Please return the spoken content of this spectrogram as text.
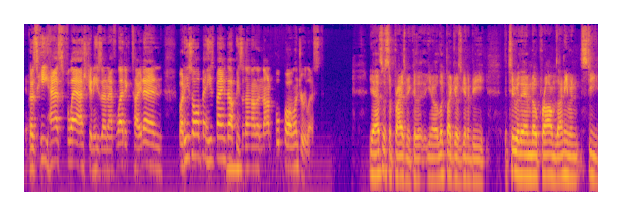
because he has flashed and he's an athletic tight end, but he's all he's banged up. He's on the non-football injury list. Yeah, that's what surprised me because you know it looked like it was going to be the two of them, no problems. I didn't even see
